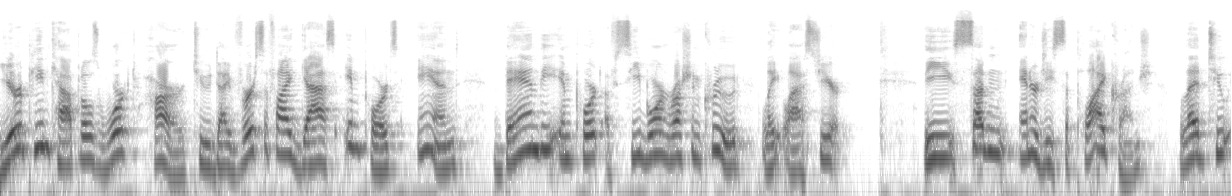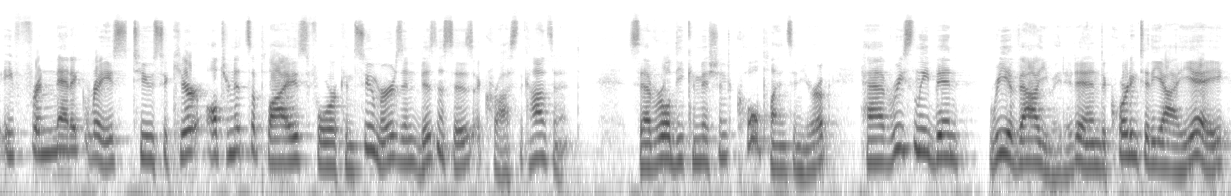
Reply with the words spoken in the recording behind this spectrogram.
European capitals worked hard to diversify gas imports and banned the import of seaborne Russian crude late last year. The sudden energy supply crunch led to a frenetic race to secure alternate supplies for consumers and businesses across the continent. Several decommissioned coal plants in Europe have recently been reevaluated, and according to the IEA,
